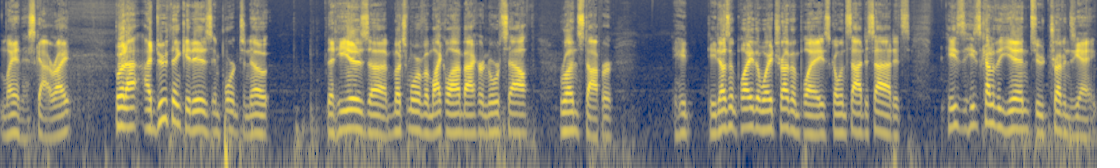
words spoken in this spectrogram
land this guy, right? But I, I do think it is important to note that he is uh, much more of a Mike linebacker, north south run stopper. He he doesn't play the way Trevin plays, going side to side. It's he's he's kind of the yin to Trevin's yang,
